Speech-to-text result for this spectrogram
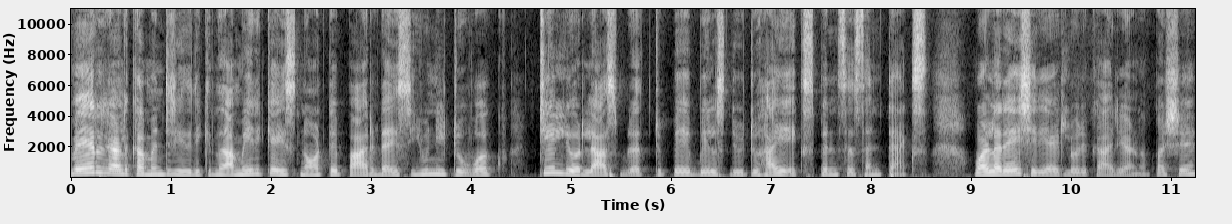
വേറൊരാൾ കമന്റ് ചെയ്തിരിക്കുന്നത് America is not a paradise you need to work till your last breath to pay bills due to high expenses and tax വളരെ ശരിയായിട്ടുള്ള ഒരു കാര്യമാണ്. പക്ഷേ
